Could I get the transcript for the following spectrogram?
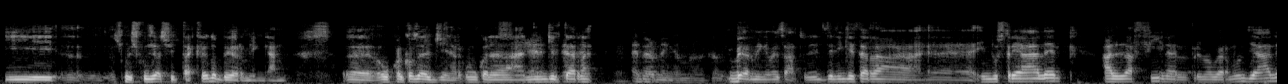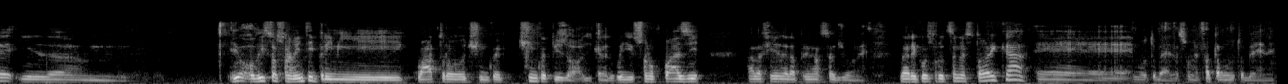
di eh, mi sfugge la città, credo Birmingham eh, o qualcosa del genere, comunque nella, in Inghilterra. È Birmingham. Birmingham, esatto, dell'Inghilterra eh, industriale alla fine della prima guerra mondiale il um, io ho visto solamente i primi 4 5, 5 episodi, credo, quindi sono quasi alla fine della prima stagione. La ricostruzione storica è molto bella, insomma, è fatta molto bene.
